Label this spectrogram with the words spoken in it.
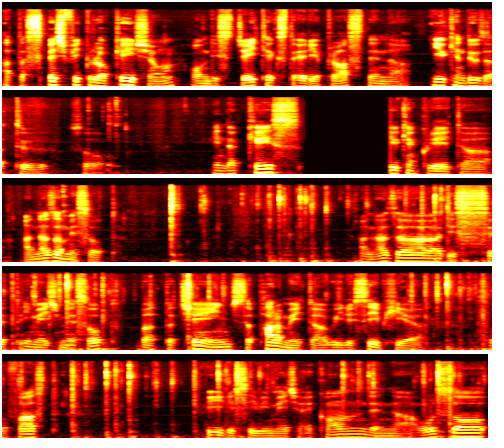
at a specific location on this JText area plus then uh, you can do that too so in that case you can create uh, another method. Another this set image method but the change the parameter we receive here. So first we receive image icon then uh, also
